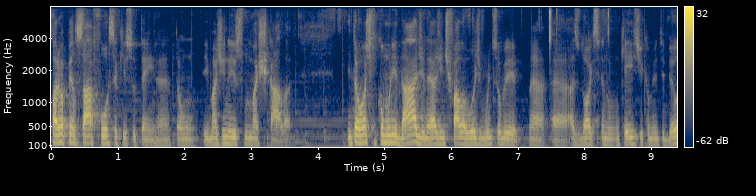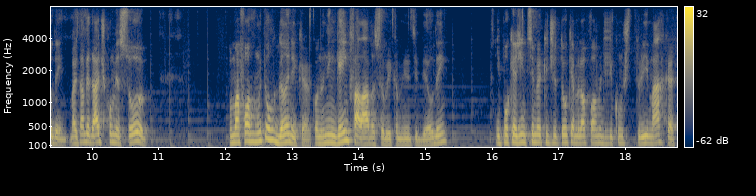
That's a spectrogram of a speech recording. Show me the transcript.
Para pensar a força que isso tem, né? Então, imagina isso numa escala. Então, acho que comunidade, né? A gente fala hoje muito sobre né, eh, as dogs sendo um case de community building, mas na verdade começou de uma forma muito orgânica, quando ninguém falava sobre community building e porque a gente sempre acreditou que a melhor forma de construir marca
